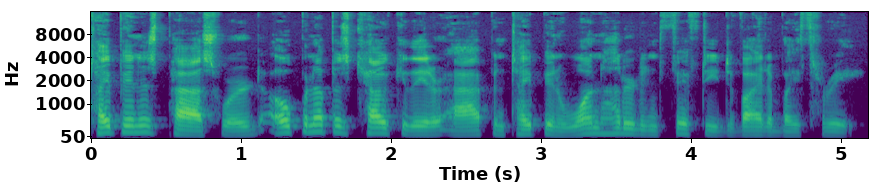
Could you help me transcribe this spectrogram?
type in his password, open up his calculator app, and type in 150 divided by 3.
